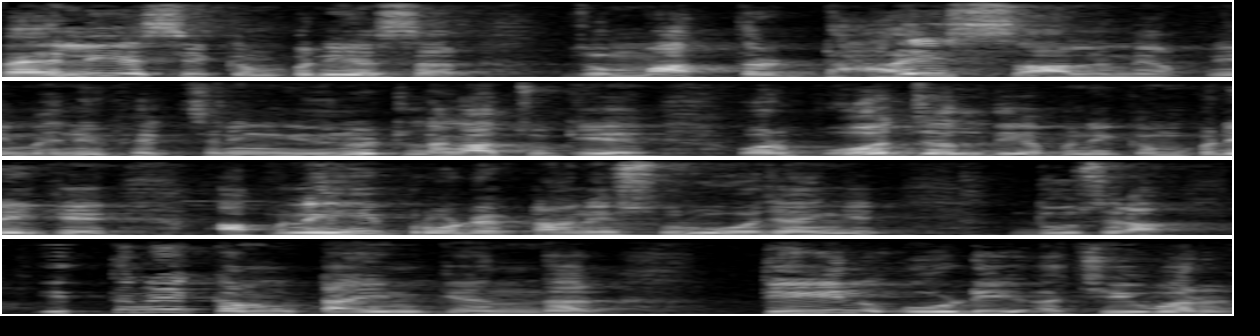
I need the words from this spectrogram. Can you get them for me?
पहली ऐसी कंपनी है सर, जो मात्र ढाई साल में अपनी मैन्युफैक्चरिंग यूनिट लगा चुकी है और बहुत जल्दी अपनी कंपनी के अपने ही प्रोडक्ट आने शुरू हो जाएँगे। दूसरा, इतने कम टाइम के अंदर तीन ओडी अचीवर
